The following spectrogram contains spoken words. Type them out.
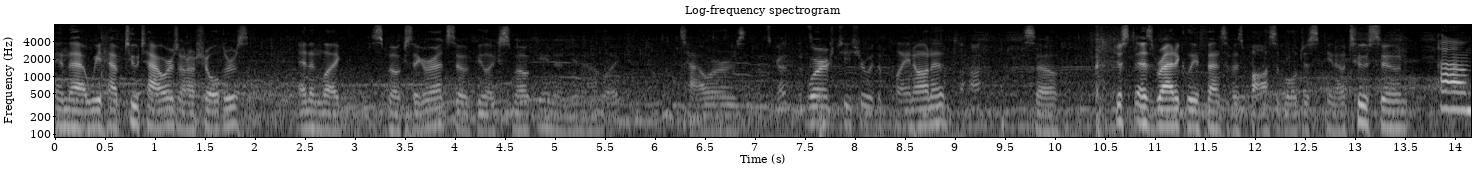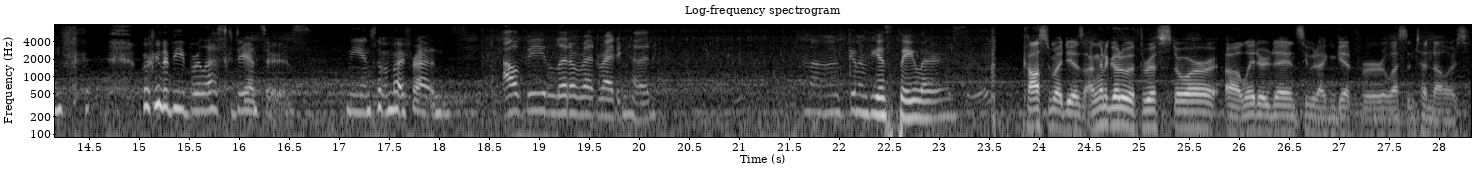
in that we'd have two towers on our shoulders, and then like smoke cigarettes, so it'd be like smoking and you know like towers. That's good. That's Wear a T-shirt with a plane on it. Uh-huh. So, just as radically offensive as possible. Just you know, too soon. Um, we're gonna be burlesque dancers. Me and some of my friends. I'll be Little Red Riding Hood. And I'm gonna be a sailor. Costume ideas. I'm gonna go to a thrift store uh, later today and see what I can get for less than ten dollars.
